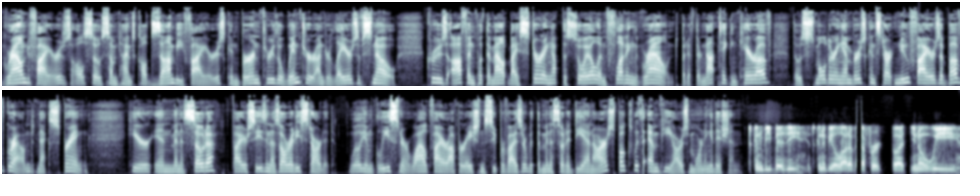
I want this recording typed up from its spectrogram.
Ground fires, also sometimes called zombie fires, can burn through the winter under layers of snow. Crews often put them out by stirring up the soil and flooding the ground, but if they're not taken care of, those smoldering embers can start new fires above ground next spring. Here in Minnesota, fire season has already started. William Gleesner, wildfire operations supervisor with the Minnesota DNR, spoke with MPR's Morning Edition. It's going to be busy. It's going to be a lot of effort, but you know we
